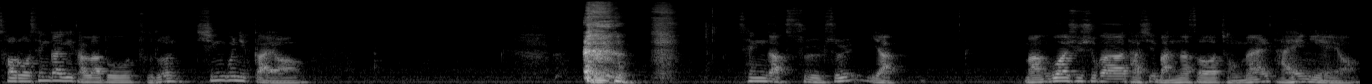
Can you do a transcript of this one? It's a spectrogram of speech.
서로 생각이 달라도 둘은 친구니까요. 생각 술술 약. 망고와 슈슈가 다시 만나서 정말 다행이에요.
